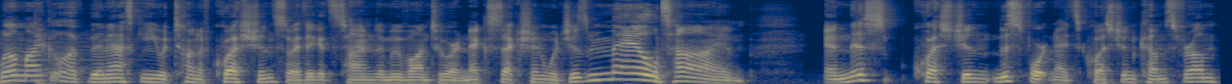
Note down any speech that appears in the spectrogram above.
Well, Michael, I've been asking you a ton of questions, so I think it's time to move on to our next section, which is mail time. And this question, this fortnight's question, comes from,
